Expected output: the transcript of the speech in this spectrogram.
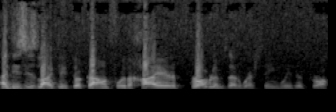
And this is likely to account for the higher problems that we're seeing with the drug.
